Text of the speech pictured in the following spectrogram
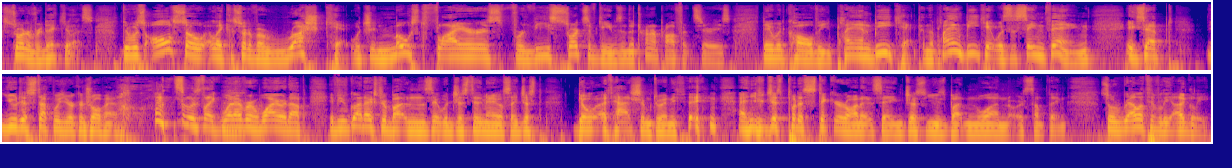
sort of ridiculous. There was also like a sort of a rush kit, which in most flyers for these sorts of games in the Turner Profit series, they would call the Plan B kit. And the Plan B kit was the same thing, except you just stuck with your control panel. so it's like whatever, wire it up. If you've got extra buttons, it would just in the manual say just don't attach them to anything, and you just put a sticker on it saying just use button one or something. So relatively ugly,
